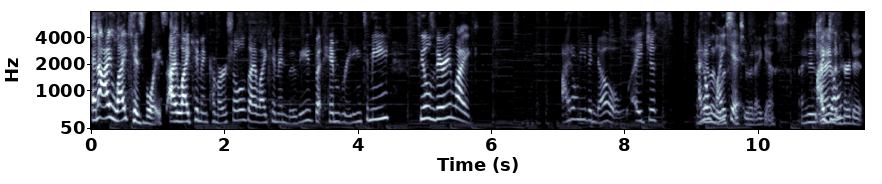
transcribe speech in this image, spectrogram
And I like his voice. I like him in commercials. I like him in movies, but him reading to me feels very like, I don't even know. I just, I don't like listen it. to it. I guess I didn't. I I, haven't heard it.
